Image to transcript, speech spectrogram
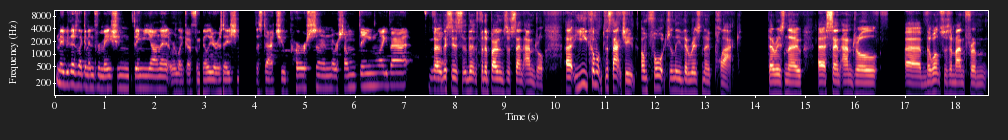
Maybe there's like an information thingy on it, or like a familiarization with the statue person, or something like that. So this is the, for the bones of Saint Andral. Uh, you come up to the statue. Unfortunately, there is no plaque. There is no uh, Saint Andral. Um, there once was a man from,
